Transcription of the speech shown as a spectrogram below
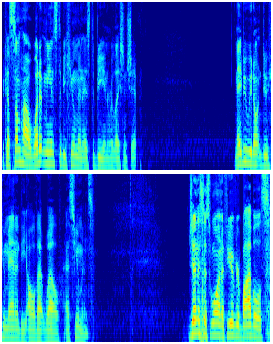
Because somehow what it means to be human is to be in relationship. Maybe we don't do humanity all that well as humans. Genesis 1, if you have your Bibles,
